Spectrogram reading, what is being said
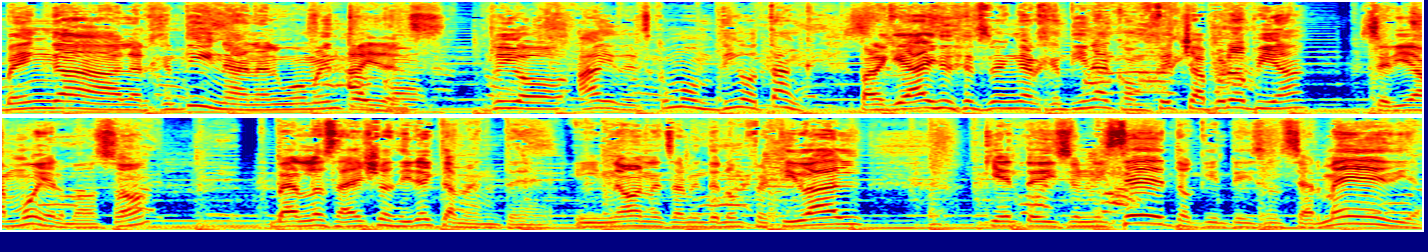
venga a la Argentina en algún momento. Idols. con- digo, Idols, ¿cómo digo Tank? Para que Idols venga a Argentina con fecha propia. Sería muy hermoso verlos a ellos directamente y no necesariamente en un festival. ¿Quién te dice un Niceto? ¿Quién te dice un Ser Media?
